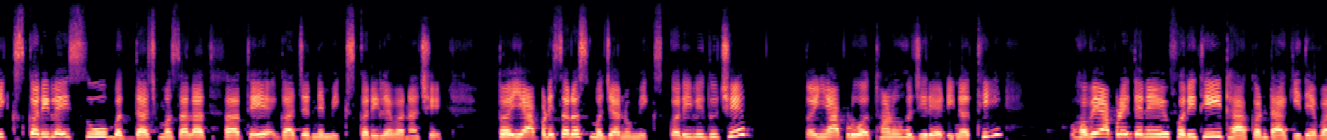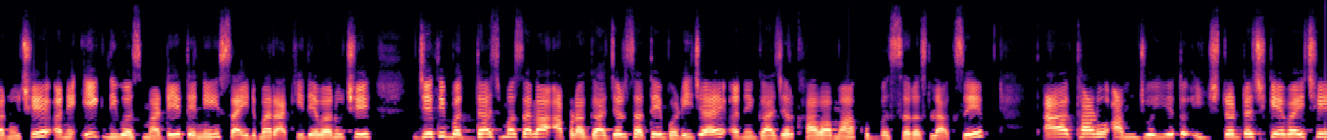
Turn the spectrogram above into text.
મિક્સ કરી લઈશું, બધા જ મસાલા સાથે ગાજરને મિક્સ કરી લેવાના છે. તો અહીંયા આપણે સરસ મજાનું મિક્સ કરી લીધું છે. તો અહીંયા આપણું અથાણું હજી રેડી નથી. હવે આપણે તેને ફરીથી ઢાંકણ ઢાંકી દેવાનું છે અને એક દિવસ માટે તેને સાઈડમાં રાખી દેવાનું છે. જેથી બધા જ મસાલા આપણા ગાજર સાથે ભળી જાય અને ગાજર ખાવામાં ખૂબ જ સરસ લાગશે. આ અથાણું આમ જોઈએ તો ઇન્સ્ટન્ટ જ કહેવાય છે,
